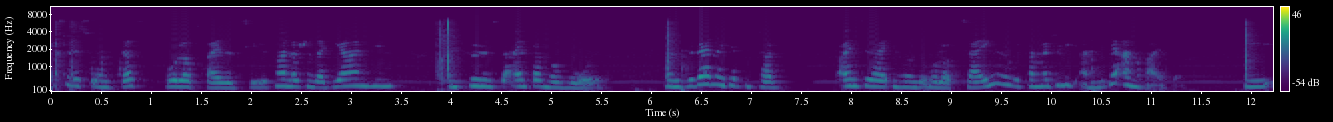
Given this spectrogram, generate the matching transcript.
Texel ist für uns das Urlaubsreiseziel. Wir fahren da schon seit Jahren hin und fühlen uns da einfach nur wohl. Und wir werden euch jetzt ein paar Einzelheiten von unserem Urlaub zeigen. Und wir fangen natürlich an mit der Anreise. Die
